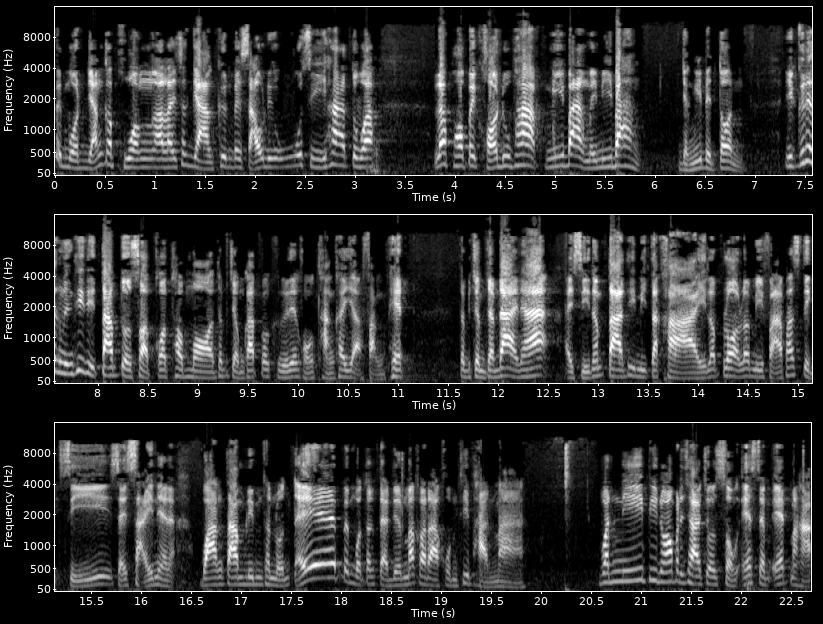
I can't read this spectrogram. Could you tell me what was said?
ไปหมดหยังกระพวงอะไรสักอย่างขึ้นไปเสาหนึ่งโอ้สี่ห้าตัว แล้วพอไปขอดูภาพมีบ้างไม่มีบ้าง อย่างนี้เป็นต้น อีกเรื่องหนึ่งที่ติดตามตรวจสอบกทมท่านผู้ชมครับก็คือเรื่องของถังขยะฝังเพชรท่านผู้ชมจำได้นะฮะไอ้สีน้ำตาลที่มีตะข่ายรอบๆแล้วมีฝาพลาสติกสีใสๆเนี่ยนะวางตามริมถนนเต็มไปหมดตั้งแต่เดือนมกราคมที่ผ่านมา วันนี้พี่น้องประชาชนส่ง SMS มาหา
